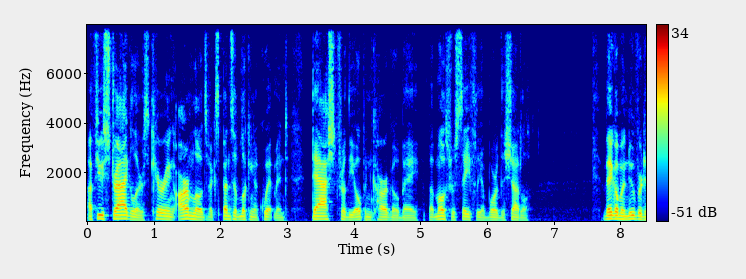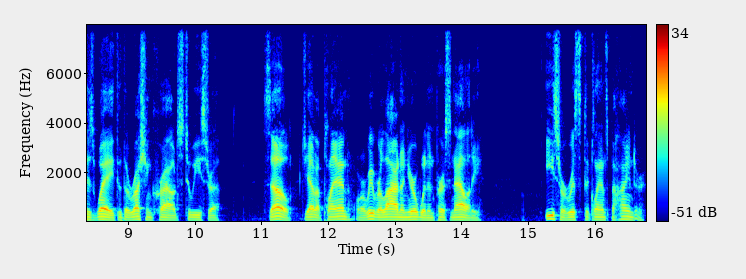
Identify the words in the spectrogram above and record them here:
A few stragglers, carrying armloads of expensive looking equipment, dashed for the open cargo bay, but most were safely aboard the shuttle. Viekko maneuvered his way through the rushing crowds to Isra. So, do you have a plan, or are we relying on your winning personality? Isra risked a glance behind her.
